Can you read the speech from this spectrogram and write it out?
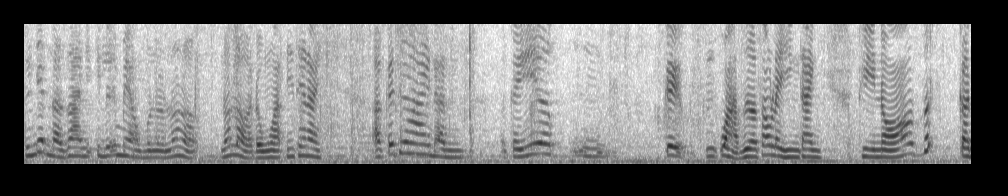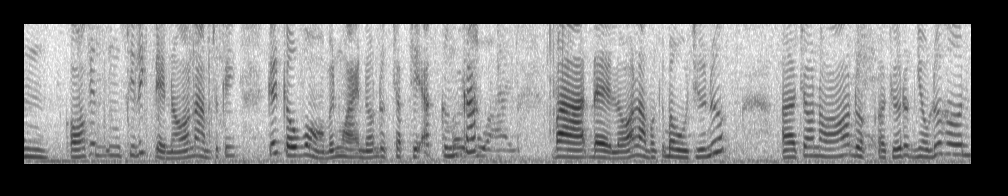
thứ nhất là ra những cái lưỡi mèo mà nó lở nó lở đồng loạt như thế này. À, cái thứ hai là cái cái quả dừa sau này hình thành thì nó rất cần có cái silic để nó làm cho cái kết cấu vỏ bên ngoài nó được chặt chẽ cứng cáp. và để nó là một cái bầu chứa nước à, cho nó được ờ, chứa được nhiều nước hơn.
